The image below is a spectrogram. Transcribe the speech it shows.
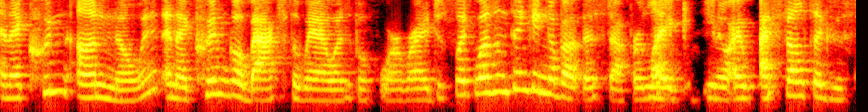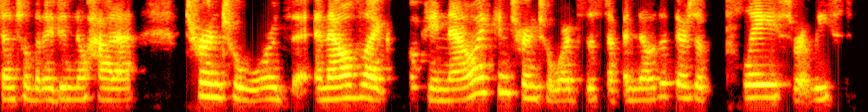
and I couldn't unknow it and I couldn't go back to the way I was before where I just like wasn't thinking about this stuff or like, mm-hmm. you know, I, I felt existential, but I didn't know how to turn towards it. And I was like, okay, now I can turn towards this stuff and know that there's a place or at least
